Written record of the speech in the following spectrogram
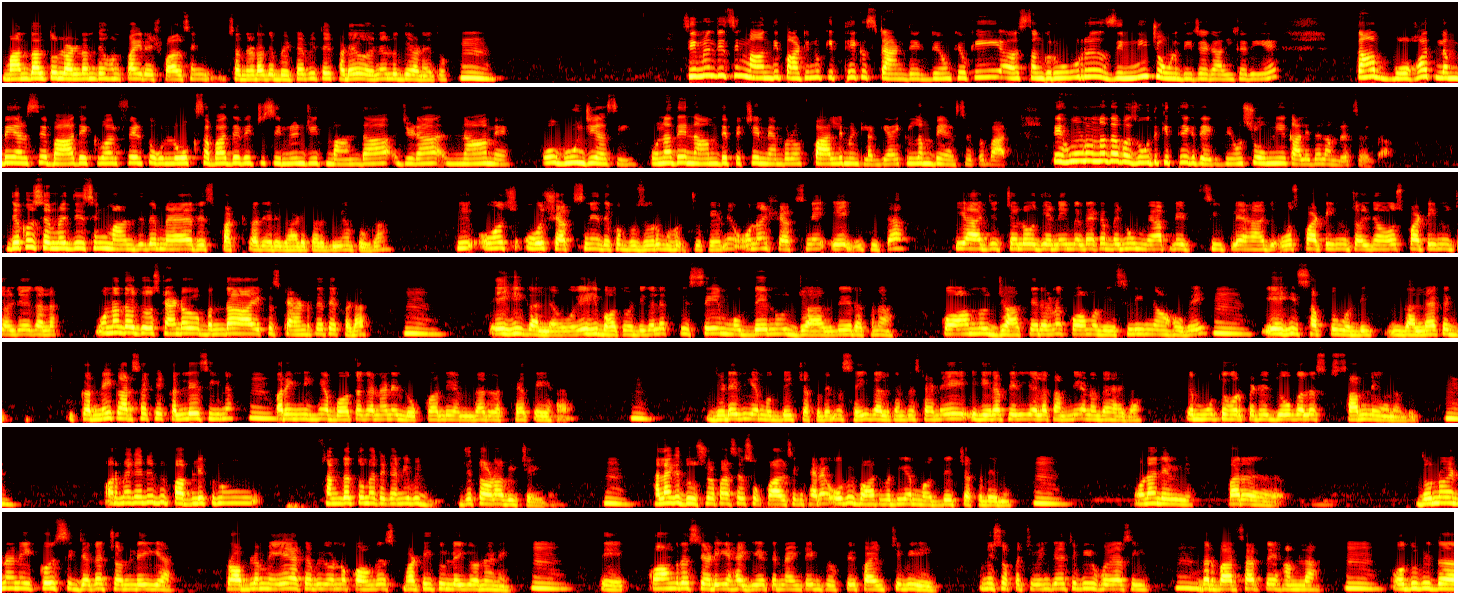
ਮਾਨਦਲ ਤੋਂ ਲੜ ਲੈਂਦੇ। ਹੁਣ ਭਾਈ ਰਿਸ਼ਪਾਲ ਸਿੰਘ ਸੰਦੜਾ ਦੇ ਬੇਟਾ ਵੀ ਤੇ ਖੜੇ ਹੋਏ ਨੇ ਲੁਧਿਆਣੇ ਤੋਂ। ਸਿਮਰਨਜੀਤ ਸਿੰਘ ਮਾਨ ਦੀ ਪਾਰਟੀ ਨੂੰ ਕਿੱਥੇ ਇੱਕ ਸਟੈਂਡ ਦੇਖਦੇ ਹੋ? ਕਿਉਂਕਿ ਸੰਗਰੂਰ ਜ਼ਿਮਨੀ ਚੋਣ ਦੀ ਜੇ ਗੱਲ ਕਰੀਏ ਤਾਂ ਬਹੁਤ ਲੰਬੇ ਅਰਸੇ ਬਾਅਦ ਇੱਕ ਵਾਰ ਫਿਰ ਤੋਂ ਲੋਕ ਸਭਾ ਦੇ ਵਿੱਚ ਸਿਮਰਨਜੀਤ ਮਾਨ ਦਾ ਜਿਹੜਾ ਨਾਮ ਹੈ ਉਹ ਗੂੰਜਿਆ ਸੀ। ਉਹਨਾਂ ਦੇ ਨਾਮ ਦੇ ਪਿੱਛੇ ਮੈਂਬਰ ਆਫ ਪਾਰਲੀਮੈਂਟ ਲੱਗਿਆ ਇੱਕ ਲੰਬੇ ਅਰਸੇ ਤੋਂ ਬਾਅਦ। ਤੇ ਹੁਣ ਉਹਨਾਂ ਦਾ ਵਜੂਦ ਕਿੱਥੇ ਦੇਖਦੇ ਹੋ? ਸ਼੍ਰੋਮਣੀ ਅਕਾਲੀ ਦਲ ਅੰਮ੍ਰਿਤਸਰ ਦਾ। ਦੇਖੋ ਸਿਮਰਨਜੀਤ ਸਿੰਘ ਮਾਨ ਜੀ ਦੇ ਮੈਂ ਰਿਸਪੈਕਟ ਕਰਦੇ ਰਿਗਾਰਡ ਕਰਦੀ ਹਾਂ ਪੂਰਾ। ਕਿ ਉਹ ਉਹ ਸ਼ਖਸ ਨੇ ਦੇਖੋ ਬਜ਼ੁਰਗ ਹੋ ਚੁੱਕੇ ਨੇ। ਉਹਨਾਂ ਸ਼ਖਸ ਨੇ ਇਹ ਨਹੀਂ ਕੀਤਾ ਕਿ ਅੱਜ ਚਲੋ ਜੇ ਨਹੀਂ ਮਿਲ ਰਿਹਾ ਕਿ ਮੈਨੂੰ ਮੈਂ ਆਪਣੀ ਸੀਟ ਲੈ ਅੱਜ ਉਸ ਪਾਰਟੀ ਨੂੰ ਚਲ ਜਾ ਉਸ ਪਾਰਟੀ ਨੂੰ ਚਲ ਜਾਏ ਗੱਲ। ਉਹਨਾਂ ਦਾ ਜੋ ਸਟੈਂਡ ਉਹ ਬੰਦਾ ਇੱਕ ਸਟੈਂਡ ਤੇ ਤੇ ਖੜਾ। ਹੂੰ। ਇਹੀ ਗੱਲ ਹੈ ਉਹ ਇਹੀ ਬਹੁਤ ਵੱਡੀ ਗੱਲ ਹੈ ਕਿਸੇ ਮੁੱਦੇ ਨੂੰ ਜਾਗਦੇ ਰੱਖਣਾ ਕੌਮ ਨੂੰ ਜਾਗ ਕੇ ਰੱਖਣਾ ਕੌਮ ਅਵੇਸਲੀ ਨਾ ਹੋਵੇ। ਹੂੰ। ਇਹੀ ਸਭ ਤੋਂ ਵੱਡੀ ਗੱਲ ਹੈ ਕਿ ਕਰ ਨਹੀਂ ਕਰ ਸਕੇ ਇਕੱਲੇ ਸੀ ਨਾ ਹੂੰ। ਪਰ ਇੰਨੀ ਹੀ ਬਹੁਤ ਹੈ ਇਹਨਾਂ ਨੇ ਲੋਕਾਂ ਦੇ ਅੰਦਰ ਰੱਖਿਆ ਤੇ ਹੈ। ਹੂੰ। ਜਿਹੜੇ ਵੀ ਇਹ ਮੁੱਦੇ ਚੱਕਦੇ ਨੇ ਸਹੀ ਗੱਲ ਕਹਿੰਦੇ ਸਟੈਂਡ ਇਹ ਹੇਰਾ ਫੇਰੀ ਵਾਲਾ ਕੰਮ ਨਹੀਂ ਇਹਨਾਂ ਦਾ ਹੈਗਾ। ਤੇ ਮੂੰਹ ਤੇ ਹੋਰ ਪਿੱਠੇ ਜੋ ਗੱਲ ਸਾਹਮਣੇ ਉਹਨਾਂ ਦੀ। ਹੂੰ। ਔਰ ਮੈਂ ਕਹਿੰਦੀ ਵੀ ਪਬਲਿਕ ਨੂੰ ਸੰਗਤ ਤੋਂ ਮੈਂ ਤੇ ਕਹਿੰਦੀ ਵੀ ਜਿਤਾਉਣਾ ਵੀ ਚਾਹੀਦਾ। ਹੂੰ ਹਾਲਾਂਕਿ ਦੂਸਰੇ ਪਾਸੇ ਸੁਖਪਾਲ ਸਿੰਘ ਖਹਿਰਾ ਉਹ ਵੀ ਬਹੁਤ ਵਧੀਆ ਮੁੱਦੇ ਚੱਕਦੇ ਨੇ। ਹੂੰ। ਉਹਨਾਂ ਨੇ ਵੀ ਪਰ ਦੋਨੋਂ ਇਹਨਾਂ ਨੇ ਇੱਕੋ ਹੀ ਜਗ੍ਹਾ ਚੁਣ ਲਈ ਆ। ਪ੍ਰੋਬਲਮ ਇਹ ਹੈ ਕਿ ਵੀ ਉਹਨੂੰ ਕਾਂਗਰਸ ਪਾਰਟੀ ਤੋਂ ਲਈ ਉਹਨਾਂ ਨੇ। ਹੂੰ। ਤੇ ਕਾਂਗਰਸ ਜਿਹੜੀ ਹੈਗੀ ਹੈ ਕਿ 1955 ਚ ਵੀ 1955 ਚ ਵੀ ਹੋਇਆ ਸੀ ਦਰਬਾਰ ਸਾਹਿਬ ਤੇ ਹਮਲਾ। ਹੂੰ। ਉਦੋਂ ਵੀ ਦਾ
